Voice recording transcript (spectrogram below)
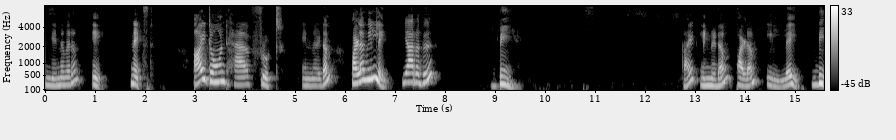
இங்கே என்ன வரும்? A next I don't have fruit என்னிடம் பழம் இல்லை யாரது பி ரைட் என்னிடம் பழம் இல்லை. B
